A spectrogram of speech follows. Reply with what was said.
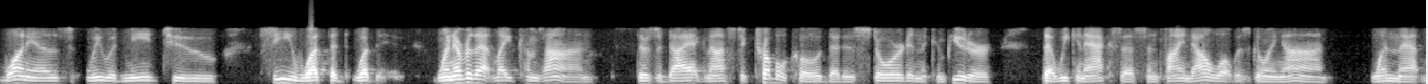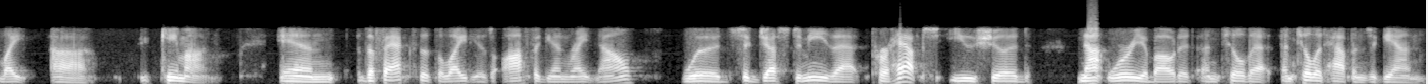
One is we would need to see what the what whenever that light comes on, there's a diagnostic trouble code that is stored in the computer that we can access and find out what was going on when that light uh, came on. And the fact that the light is off again right now would suggest to me that perhaps you should not worry about it until that until it happens again.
